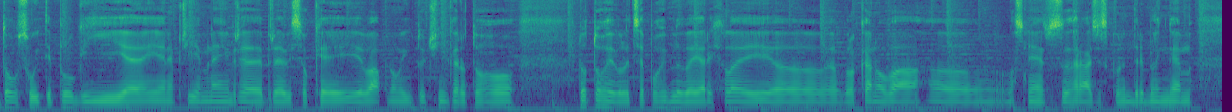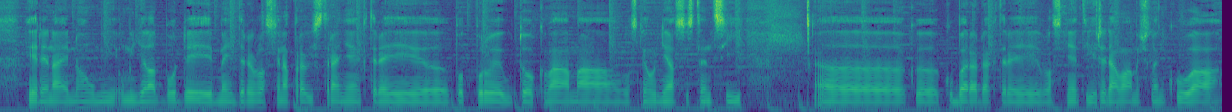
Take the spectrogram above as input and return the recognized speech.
tou svou typologií je, je nepříjemný, protože, protože je vysoký vápnový útočník a do toho do toho je velice pohyblivý a rychlej. Eh, Velkanova eh, vlastně hráč se skvělým driblingem, jeden na jednoho umí, umí dělat body, Mejder vlastně na pravé straně, který podporuje útok, má, má vlastně hodně asistencí Kubarada, který vlastně týře dává myšlenku a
